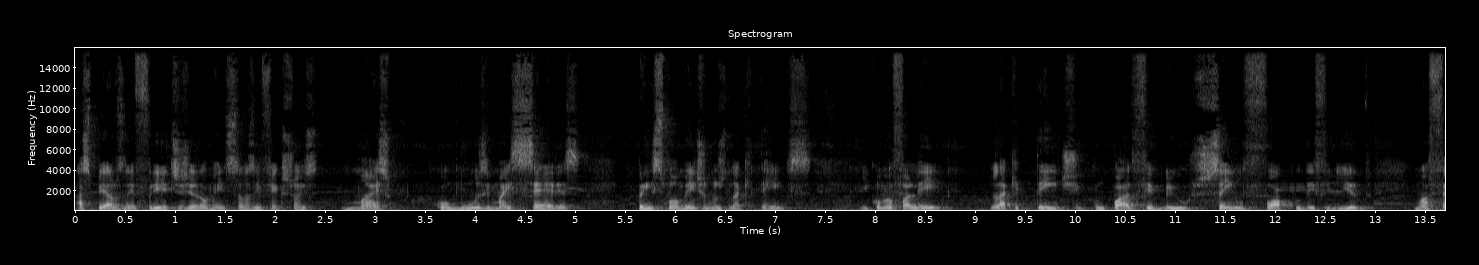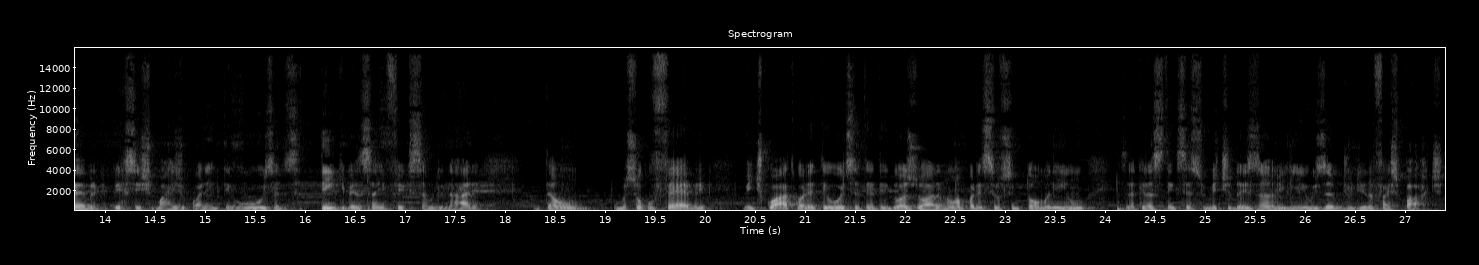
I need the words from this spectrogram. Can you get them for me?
As pielonefrites geralmente são as infecções mais comuns e mais sérias, principalmente nos lactentes. E como eu falei, lactente com quadro febril sem um foco definido, uma febre que persiste mais de 48, você tem que pensar em infecção urinária. Então, começou com febre, 24, 48, 72 horas, não apareceu sintoma nenhum, essa criança tem que ser submetida a exame e o exame de urina faz parte.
